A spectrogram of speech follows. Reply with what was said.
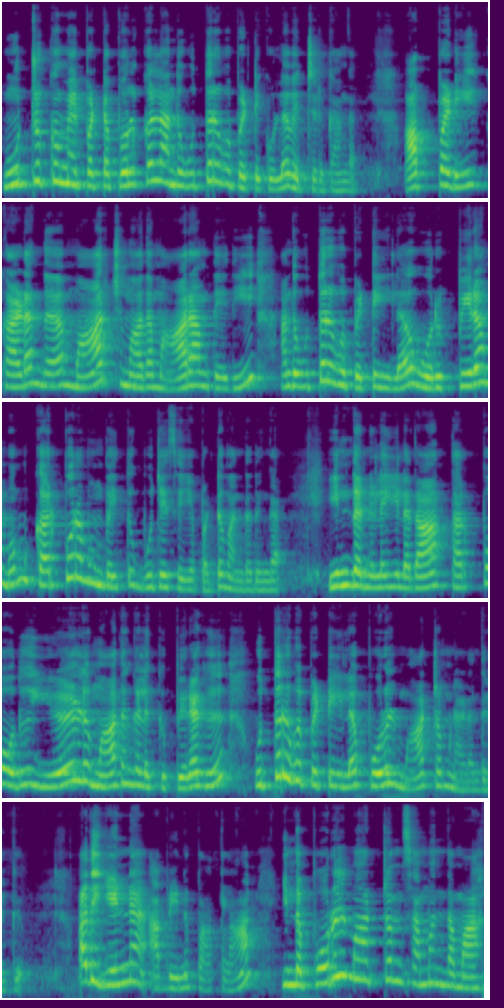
நூற்றுக்கும் மேற்பட்ட பொருட்கள் அந்த உத்தரவு பெட்டிக்குள்ளே வச்சுருக்காங்க. அப்படி கடந்த மார்ச் மாதம் ஆறாம் தேதி அந்த உத்தரவு பெட்டியில் ஒரு பிரம்பும் கற்பூரமும் வைத்து பூஜை செய்யப்பட்டு வந்ததுங்க. இந்த நிலையில தான் தற்போது ஏழு மாதங்களுக்கு பிறகு உத்தரவு பெட்டியில் பொருள் மாற்றம் நடந்திருக்கு. அது என்ன அப்படின்னு பார்க்கலாம். இந்த பொருள் மாற்றம் சம்பந்தமாக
